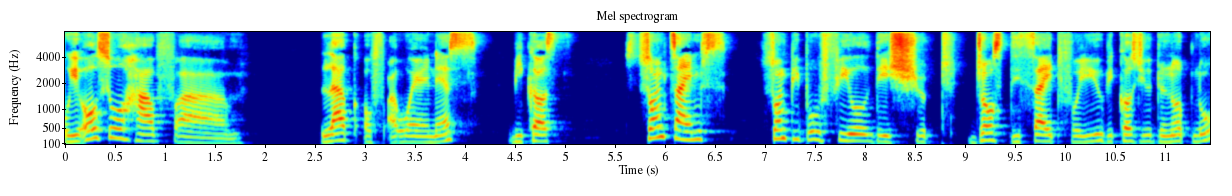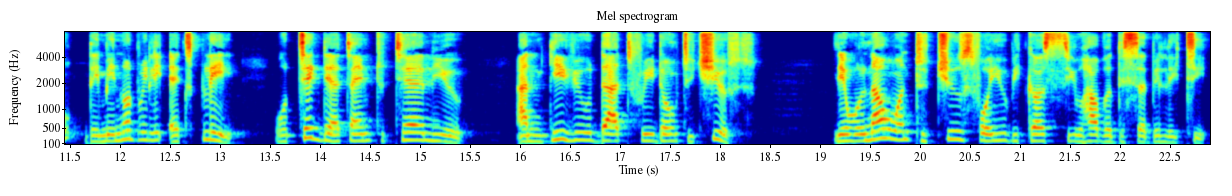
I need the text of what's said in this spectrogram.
We also have um, lack of awareness because sometimes some people feel they should just decide for you because you do not know. They may not really explain or take their time to tell you and give you that freedom to choose. They will now want to choose for you because you have a disability.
